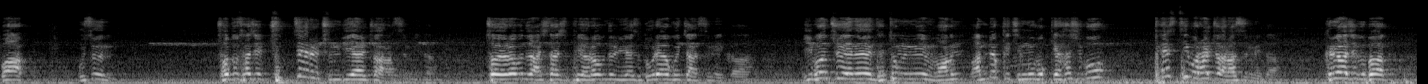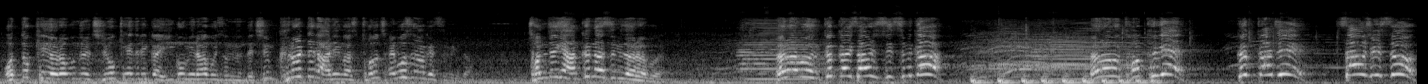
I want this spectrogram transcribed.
막 무슨 저도 사실 축제를 준비할 줄 알았습니다. 저 여러분들 아시다시피 여러분들 위해서 노래하고 있지 않습니까? 이번 주에는 대통령님 완, 완벽히 직무복귀 하시고 페스티벌 할 줄 알았습니다. 그래가지고 막 어떻게 여러분들을 즐겁게 해드릴까 이 고민을 하고 있었는데 지금 그럴 때가 아닌 것 같습니다. 저도 잘못 생각했습니다. 전쟁이 안 끝났습니다, 여러분. 여러분 끝까지 싸울 수 있습니까? 여러분 더 크게 끝까지 싸우실 수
